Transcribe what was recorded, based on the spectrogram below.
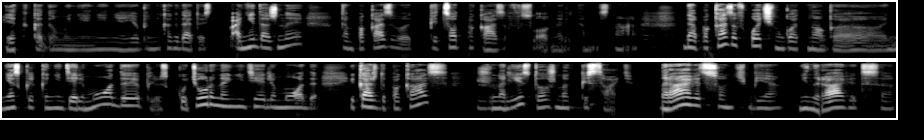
я такая думаю, не-не-не, я бы никогда. То есть они должны, там показывают 500 показов, условно, или там, не знаю. Да, показов очень год много. Несколько недель моды, плюс кутюрная неделя моды. И каждый показ журналист должен отписать. Нравится он тебе, не нравится.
